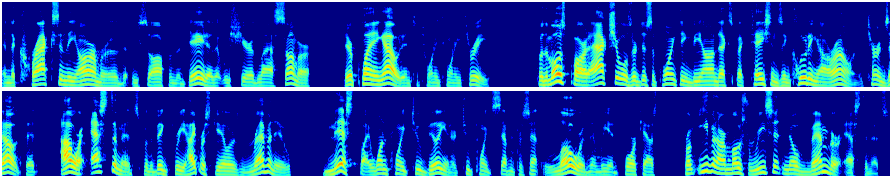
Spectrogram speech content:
and the cracks in the armor that we saw from the data that we shared last summer, they're playing out into 2023. For the most part, actuals are disappointing beyond expectations, including our own. It turns out that our estimates for the big three hyperscalers revenue missed by 1.2 billion or 2.7% lower than we had forecast from even our most recent November estimates.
